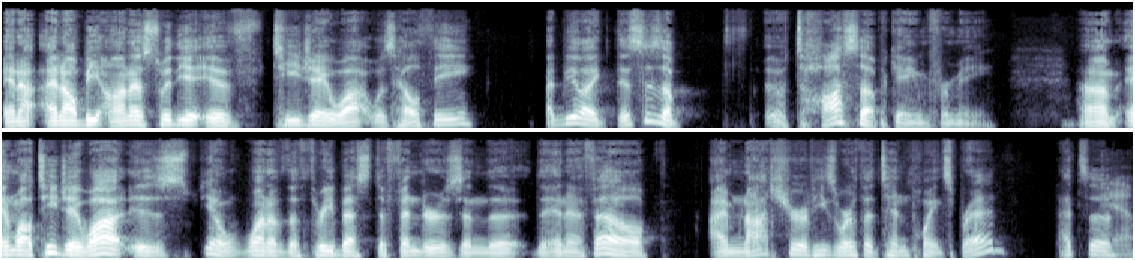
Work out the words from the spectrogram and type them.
And I, and I'll be honest with you, if T.J. Watt was healthy, I'd be like, this is a, a toss up game for me. Um, and while T.J. Watt is you know one of the three best defenders in the the NFL, I'm not sure if he's worth a 10 point spread. That's a yeah.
